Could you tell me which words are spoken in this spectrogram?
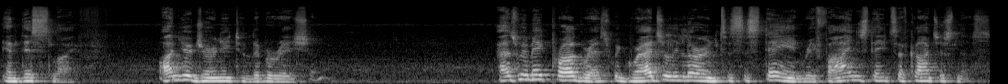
in this life, on your journey to liberation. As we make progress, we gradually learn to sustain refined states of consciousness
